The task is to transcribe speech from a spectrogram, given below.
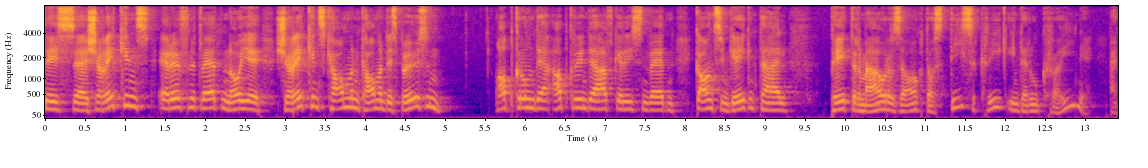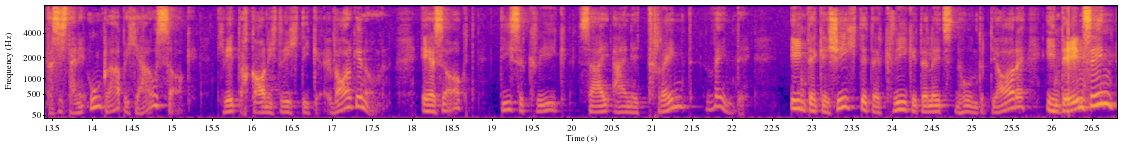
des äh, Schreckens eröffnet werden, neue Schreckenskammern, Kammern des Bösen, Abgründe, Abgründe aufgerissen werden. Ganz im Gegenteil. Peter Maurer sagt, dass dieser Krieg in der Ukraine, das ist eine unglaubliche Aussage, wird doch gar nicht richtig wahrgenommen. Er sagt, dieser Krieg sei eine Trendwende in der Geschichte der Kriege der letzten 100 Jahre, in dem Sinn,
